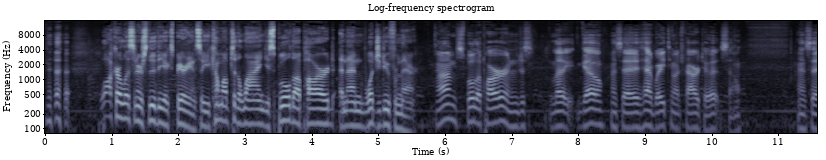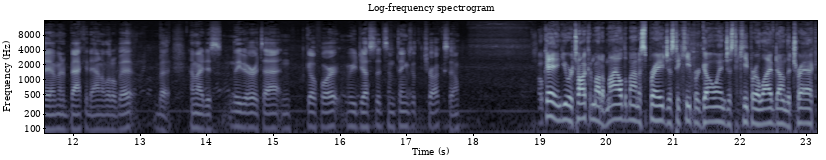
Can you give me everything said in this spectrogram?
Walk our listeners through the experience. So you come up to the line, you spooled up hard, and then what'd you do from there? Um, spooled up hard and just let it go. I say it had way too much power to it, so I say I'm gonna back it down a little bit, but I might just leave it where it's at and go for it. We adjusted some things with the truck, so. Okay, and you were talking about a mild amount of spray just to keep her going, just to keep her alive down the track.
